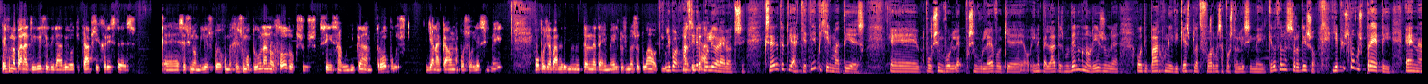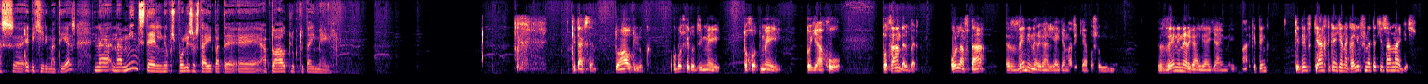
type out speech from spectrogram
έχουμε παρατηρήσει δηλαδή ότι κάποιοι χρήστες ε, σε συνομιλίες που έχουμε χρησιμοποιούν ανορθόδοξους σε εισαγωγικά τρόπους για να κάνουν αποστολές email. Όπως για παράδειγμα να στέλνουν τα email τους μέσω του Outlook. Λοιπόν, αυτή είναι πολύ ωραία ερώτηση. Ξέρετε ότι αρκετοί επιχειρηματίες ε, που, που συμβουλεύω και είναι πελάτες μου δεν γνωρίζουν ότι υπάρχουν ειδικές πλατφόρμες αποστολής email. Και εδώ θέλω να σας ρωτήσω, για ποιους λόγους πρέπει ένας ε, επιχειρηματίας να, να μην στέλνει, όπως πολύ σωστά είπατε, ε, από το Outlook του τα email; Κοιτάξτε, το Outlook, όπως και το Gmail, το Hotmail, το Yahoo, το Thunderbird, όλα αυτά δεν είναι εργαλεία για μαζική αποστολή. Δεν είναι εργαλεία για email marketing και δεν φτιάχτηκαν για να καλύψουν τέτοιες ανάγκες.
